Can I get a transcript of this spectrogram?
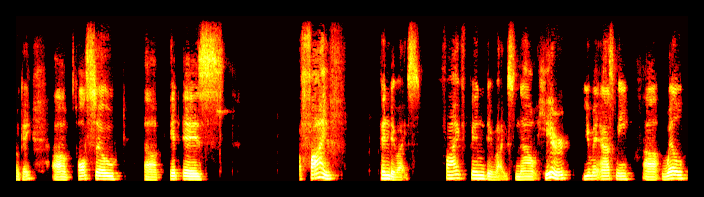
okay? Um, also, uh, it is a five pin device, five pin device. Now here you may ask me, uh, well,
